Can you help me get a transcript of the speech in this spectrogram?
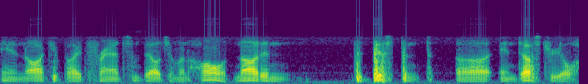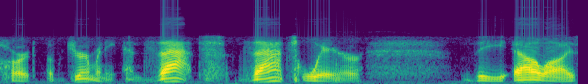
in occupied France and Belgium and Holland, not in the distant uh, industrial heart of Germany. And that's that's where the Allies,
